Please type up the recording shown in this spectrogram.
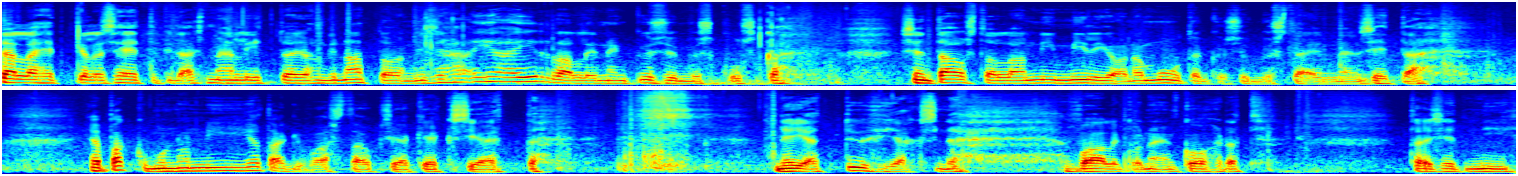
tällä hetkellä se, että pitääkö meidän liittyä johonkin NATOon, niin sehän on ihan irrallinen kysymys, koska sen taustalla on niin miljoona muuta kysymystä ennen sitä. Ja pakko mun on niin jotakin vastauksia keksiä, että ne jää tyhjäksi ne vaalikoneen kohdat. Tai sitten niin,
